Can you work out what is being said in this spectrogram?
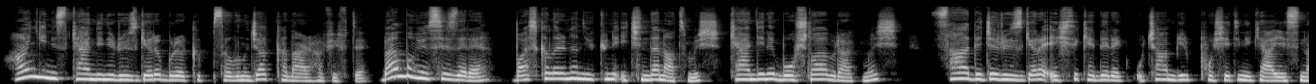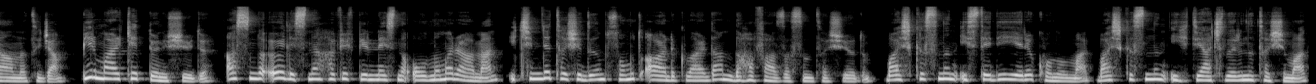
Hanginiz kendini rüzgara bırakıp salınacak kadar hafifti? Ben bugün sizlere başkalarının yükünü içinden atmış, kendini boşluğa bırakmış, sadece rüzgara eşlik ederek uçan bir poşetin hikayesini anlatacağım. Bir market dönüşüydü. Aslında öylesine hafif bir nesne olmama rağmen içimde taşıdığım somut ağırlıklardan daha fazlasını taşıyordum. Başkasının istediği yere konulmak, başkasının ihtiyaçlarını taşımak,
